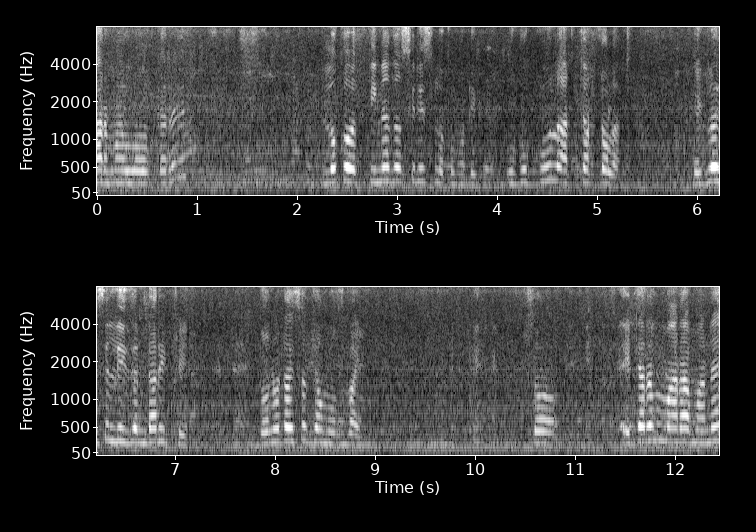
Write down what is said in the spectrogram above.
আর মারলো কারে? লোক হাজার সিরিজ লোকোমোটিভ উপকূল আর চট্টলা এগুলো হচ্ছে লিজেন্ডারি ট্রেন দোনোটা হচ্ছে যমজ ভাই। তো এটার মারা মানে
